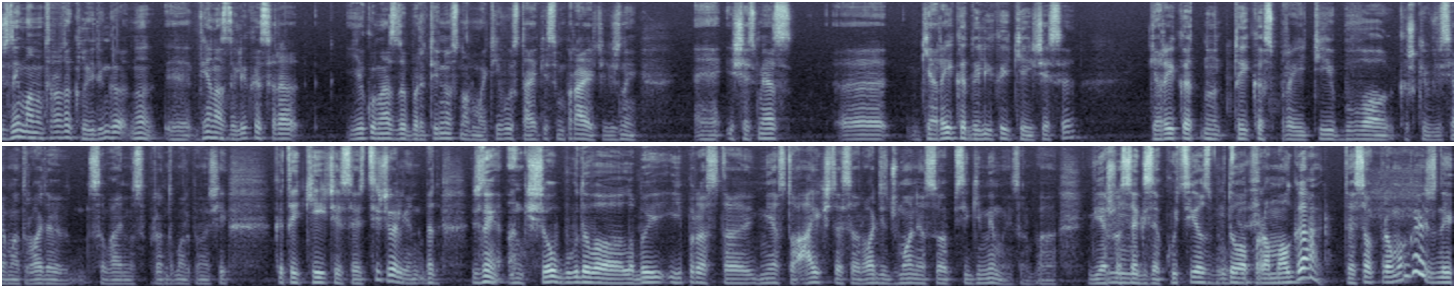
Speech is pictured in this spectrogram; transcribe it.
Žinai, man atrodo klaidinga, nu, e, vienas dalykas yra, jeigu mes dabartinius normatyvus taikysim praeičiai, žinai, e, iš esmės e, gerai, kad dalykai keičiasi, gerai, kad nu, tai, kas praeitį buvo, kažkaip visiems atrodė savai nesuprantama ar panašiai, kad tai keičiasi atsižvelgiant, bet, žinai, anksčiau būdavo labai įprasta miesto aikštėse rodyti žmonės su apsigimimais arba viešos mm. egzekucijos būdavo pramoga, tiesiog pramoga, žinai,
